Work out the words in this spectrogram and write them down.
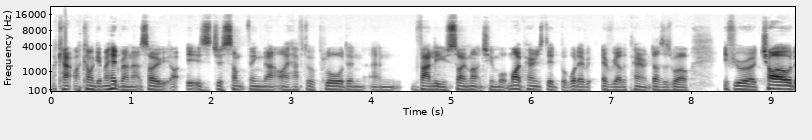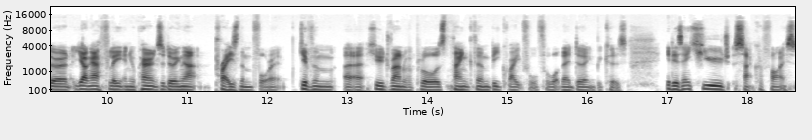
I can't I can't get my head around that. So uh, it is just something that I have to applaud and and value so much in what my parents did, but whatever every other parent does as well. If you're a child or a young athlete and your parents are doing that, praise them for it, give them a huge round of applause, thank them, be grateful for what they're doing because it is a huge sacrifice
